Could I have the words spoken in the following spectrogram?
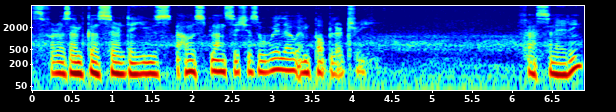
As far as I'm concerned, they use host plants such as a willow and poplar tree. Fascinating.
